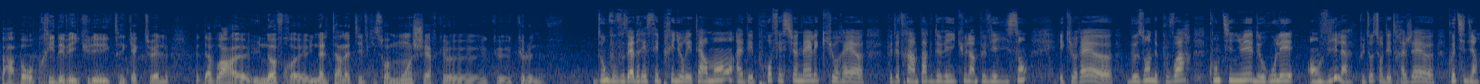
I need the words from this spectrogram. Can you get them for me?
par rapport au prix des véhicules électriques actuels, d'avoir une offre, une alternative qui soit moins chère que, que, que le neuf. Donc vous vous adressez prioritairement à des professionnels qui auraient euh, peut-être un parc de véhicules un peu vieillissant et qui auraient euh, besoin de pouvoir continuer de rouler en ville plutôt sur des trajets euh, quotidiens.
